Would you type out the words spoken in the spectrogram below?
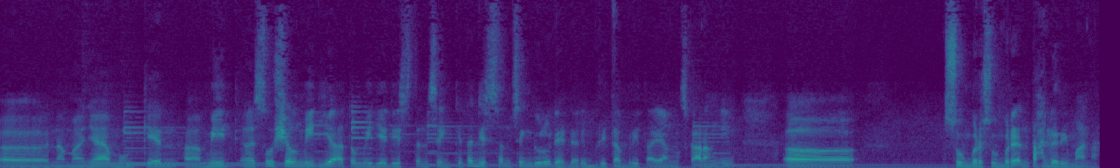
uh, namanya mungkin uh, med, uh, social media atau media distancing. Kita distancing dulu deh dari berita-berita yang sekarang nih uh, sumber-sumbernya entah dari mana.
